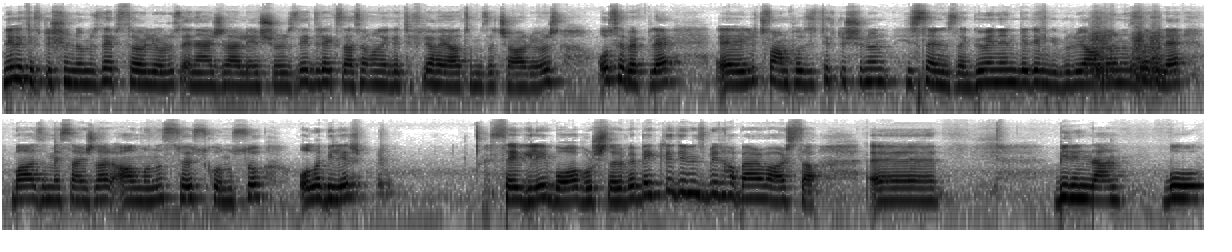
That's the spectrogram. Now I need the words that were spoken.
negatif düşündüğümüzde hep söylüyoruz enerjilerle yaşıyoruz diye direkt zaten o negatifliği hayatımıza çağırıyoruz. O sebeple e, lütfen pozitif düşünün, hislerinize güvenin. Dediğim gibi rüyalarınızda bile bazı mesajlar almanız söz konusu olabilir. Sevgili boğa burçları ve beklediğiniz bir haber varsa e, birinden bu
